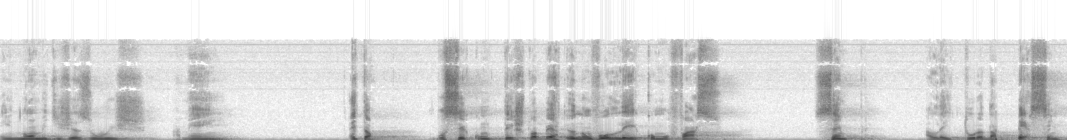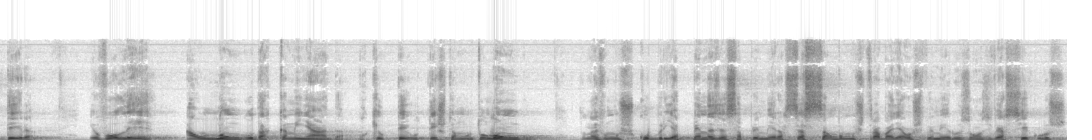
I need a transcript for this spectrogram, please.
em nome de Jesus. Amém. Então, você com o texto aberto, eu não vou ler como faço sempre a leitura da peça inteira, eu vou ler ao longo da caminhada, porque o, te, o texto é muito longo, então nós vamos cobrir apenas essa primeira sessão, vamos trabalhar os primeiros 11 versículos,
